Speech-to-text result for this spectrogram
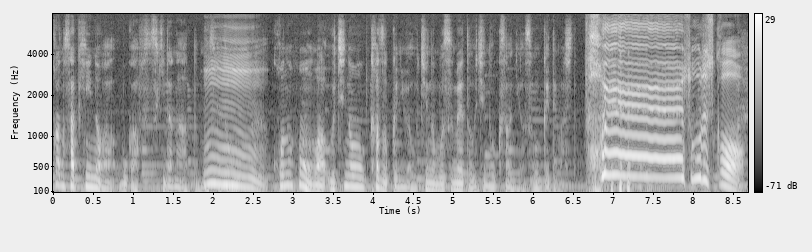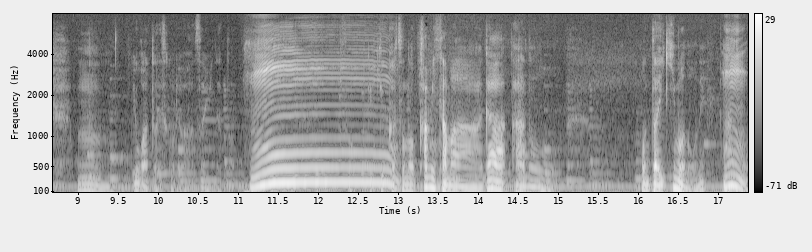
他の作品のが僕は好きだなと思ううんですけど、ん。この本はうちの家族にはうちの娘とうちの奥さんにはすごく受けてましたへえ、そうですか。ううんよかったですこれはそういう意味だとーん。結局その神様があの本当は生き物をね、うん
